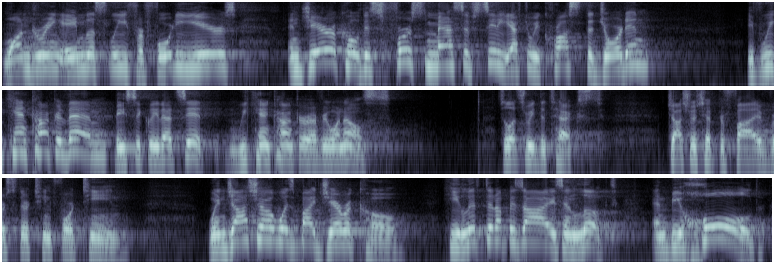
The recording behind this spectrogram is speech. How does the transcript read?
wandering aimlessly for 40 years. And Jericho, this first massive city after we crossed the Jordan, if we can't conquer them, basically that's it. We can't conquer everyone else. So let's read the text. Joshua chapter 5, verse 13, 14. When Joshua was by Jericho, he lifted up his eyes and looked, and behold,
